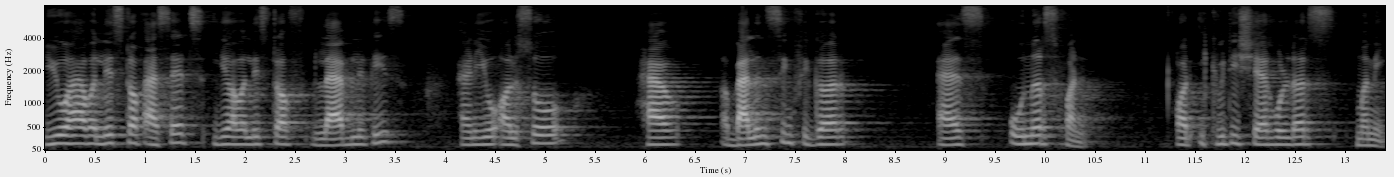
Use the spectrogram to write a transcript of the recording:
You have a list of assets, you have a list of liabilities and you also have a balancing figure as owners fund or equity shareholders money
